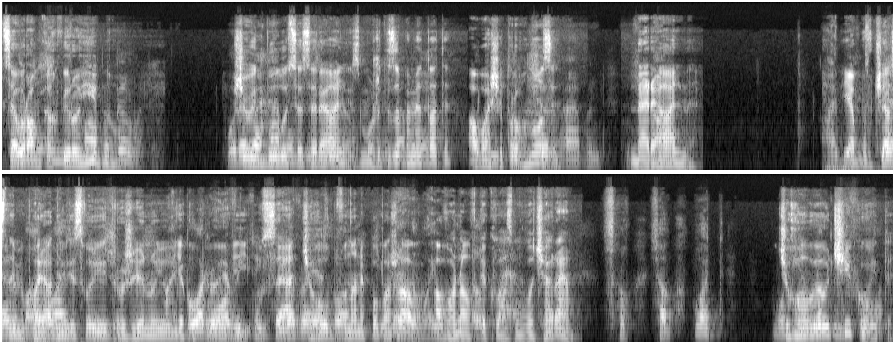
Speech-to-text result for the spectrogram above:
це в рамках вірогідного. що відбулося, це реальність. Можете запам'ятати? А ваші прогнози нереальне. Я був чесним і порядним зі своєю дружиною, я купував їй усе, чого б вона не побажала, а вона втекла з молочарем. Чого ви очікуєте?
